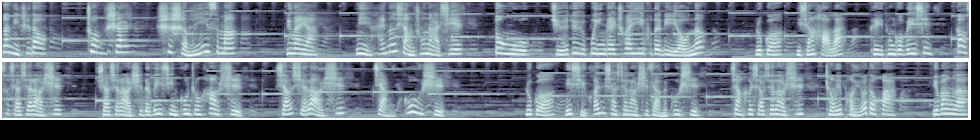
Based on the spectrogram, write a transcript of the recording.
那你知道撞衫是什么意思吗？另外呀，你还能想出哪些动物绝对不应该穿衣服的理由呢？如果你想好了，可以通过微信告诉小雪老师。小雪老师的微信公众号是“小雪老师讲故事”。如果你喜欢小雪老师讲的故事，想和小雪老师成为朋友的话，别忘了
